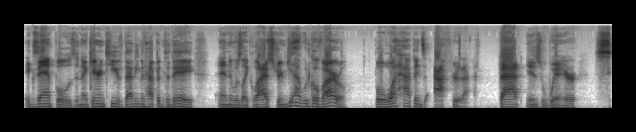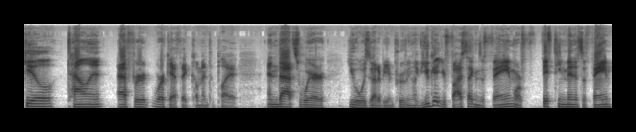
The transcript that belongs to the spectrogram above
examples, and I guarantee you if that even happened today and it was like live stream, yeah, it would go viral. But what happens after that? That is where skill, talent, effort, work ethic come into play. And that's where you always got to be improving. Like if you get your five seconds of fame or 15 minutes of fame,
